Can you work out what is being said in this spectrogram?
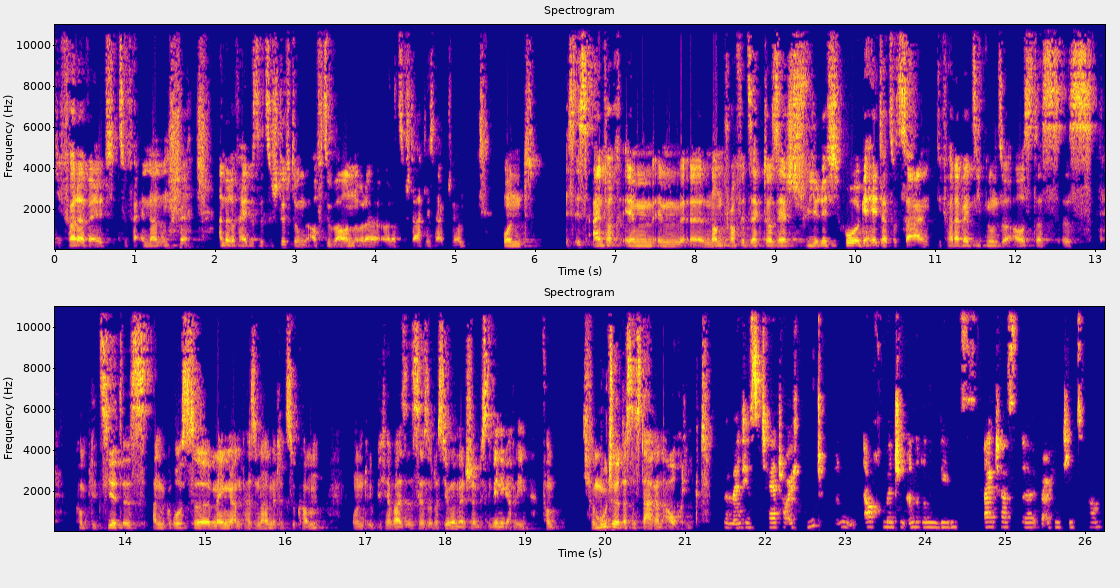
die Förderwelt zu verändern und andere Verhältnisse zu Stiftungen aufzubauen oder, oder zu staatlichen Akteuren. Und es ist einfach im, im äh, Non-Profit-Sektor sehr schwierig, hohe Gehälter zu zahlen. Die Förderwelt sieht nun so aus, dass es kompliziert ist, an große Mengen an Personalmittel zu kommen. Und üblicherweise ist es ja so, dass junge Menschen ein bisschen weniger verdienen. Ich vermute, dass es daran auch liegt. Meint ihr, es täte euch gut, auch Menschen anderen Lebensalters äh, bei euch im Team zu haben?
